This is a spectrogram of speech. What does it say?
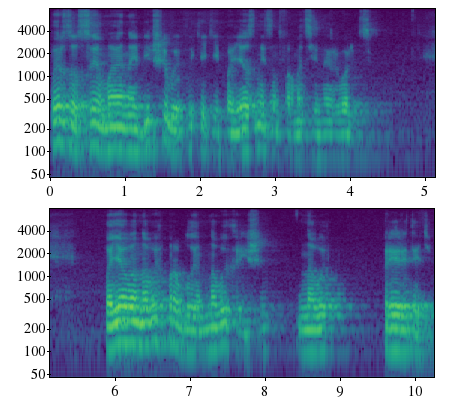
перш за все, має найбільший виклик, який пов'язаний з інформаційною революцією. Поява нових проблем, нових рішень, нових пріоритетів.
